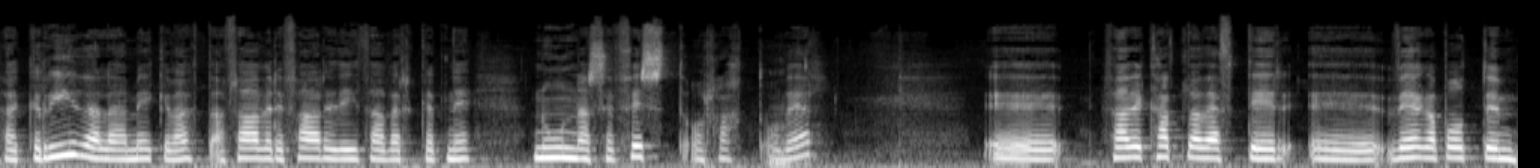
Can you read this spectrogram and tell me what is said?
það er gríðarlega mikið vegt að það veri farið í það verkefni núna sem fyrst og hratt og vel. E, það er kallað eftir uh, vegabótum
